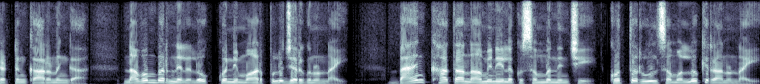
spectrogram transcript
చట్టం కారణంగా నవంబర్ నెలలో కొన్ని మార్పులు జరుగునున్నాయి. బ్యాంక్ ఖాతా నామినీలకు సంబంధించి కొత్త రూల్స్ అమల్లోకి రానున్నాయి.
